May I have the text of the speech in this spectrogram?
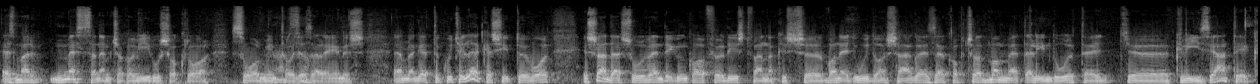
Ez már messze nem csak a vírusokról szól, mint Persze. ahogy az elején is emlegettük, úgyhogy lelkesítő volt, és ráadásul vendégünk Alföldi Istvánnak is van egy újdonsága ezzel kapcsolatban, mert elindult egy kvízjáték,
